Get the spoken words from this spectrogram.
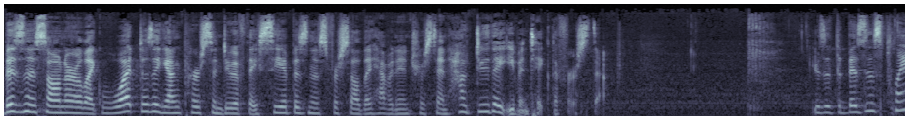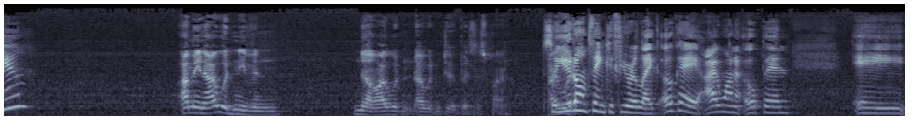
business owner? Like, what does a young person do if they see a business for sale they have an interest in? How do they even take the first step? Is it the business plan? I mean, I wouldn't even. No, I wouldn't. I wouldn't do a business plan. So I you would- don't think if you were like, okay, I want to open a.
